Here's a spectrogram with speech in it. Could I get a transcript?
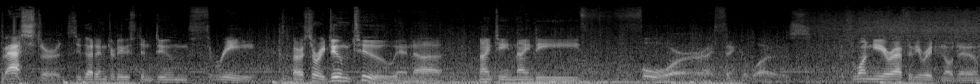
bastards who got introduced in Doom 3, or sorry, Doom 2 in uh, 1994, I think it was. It's one year after the original Doom.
